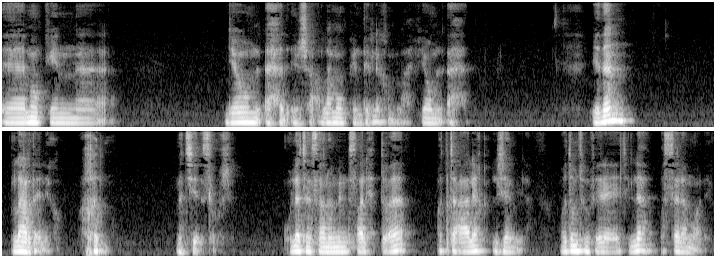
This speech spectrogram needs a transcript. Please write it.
آه، ممكن آه، يوم الأحد إن شاء الله ممكن ندير لكم live يوم الأحد. اذا الله يرضي عليكم. خدموا ما تيأسوش. ولا تنسونا من صالح الدعاء والتعاليق الجميلة. ودمتم في رعاية الله والسلام عليكم.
